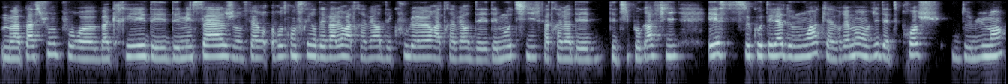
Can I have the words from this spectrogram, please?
ma passion pour euh, bah, créer des, des, messages, faire retranscrire des valeurs à travers des couleurs, à travers des, des motifs, à travers des, des typographies, et ce côté-là de moi qui a vraiment envie d'être proche de l'humain,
